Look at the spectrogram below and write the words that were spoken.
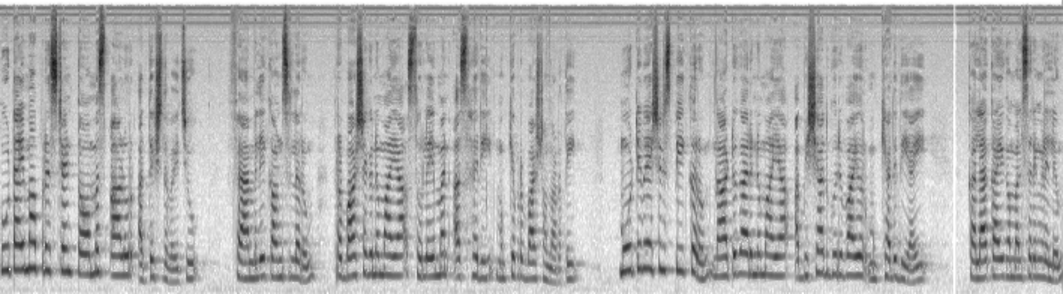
കൂട്ടായ്മ പ്രസിഡന്റ് തോമസ് ആളൂർ അധ്യക്ഷത വഹിച്ചു. ഫാമിലി കൗൺസിലറും പ്രഭാഷകനുമായ സുലൈമാൻ അസ്ഹരി മുഖ്യപ്രഭാഷണം നടത്തി. മോട്ടിവേഷൻ സ്പീക്കറും നാട്ടുകാരനുമായ അഭിഷാദ് ഗുരുവായൂർ മുഖ്യാതിഥിയായി. കലാകായിക മത്സരങ്ങളിലും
